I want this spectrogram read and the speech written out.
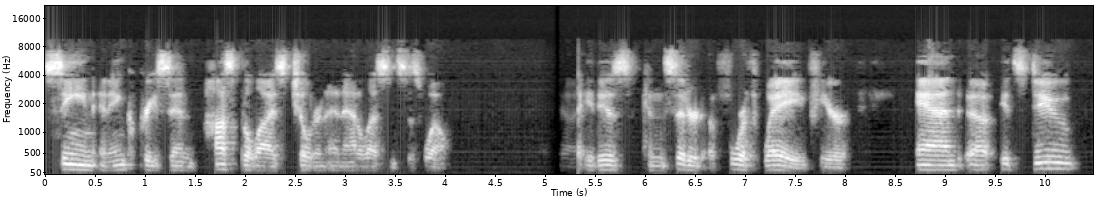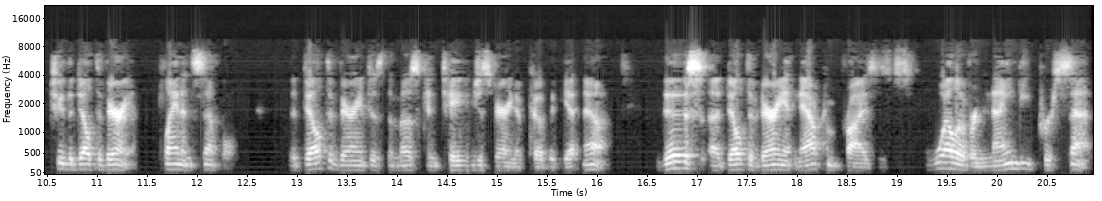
seen an increase in hospitalized children and adolescents as well. Uh, it is considered a fourth wave here, and uh, it's due to the Delta variant, plain and simple. The Delta variant is the most contagious variant of COVID yet known. This uh, Delta variant now comprises well over 90%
